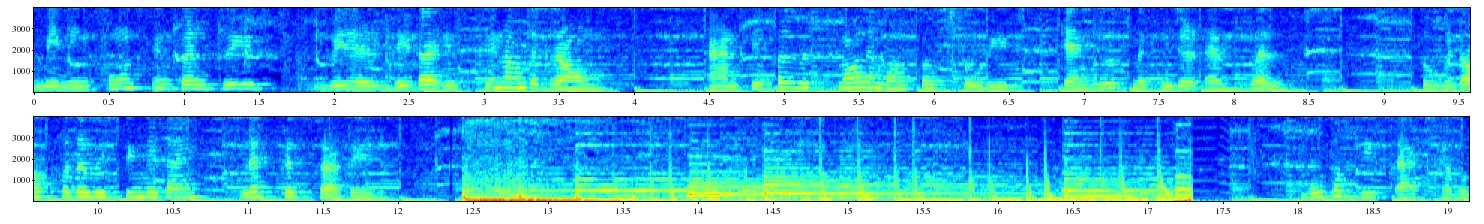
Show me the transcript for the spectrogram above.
meaning phones in countries where data is thin on the ground and people with small amounts of storage can use Messenger as well. So without further wasting the time, let's get started. Both of these apps have a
